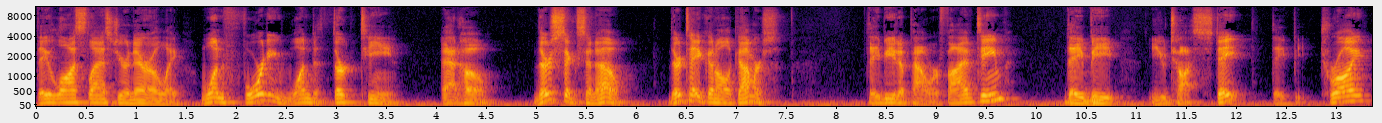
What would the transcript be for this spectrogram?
they lost last year narrowly, won 41 to 13 at home. They're 6 and 0. They're taking all comers. They beat a Power 5 team. They beat Utah State. They beat Troy.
